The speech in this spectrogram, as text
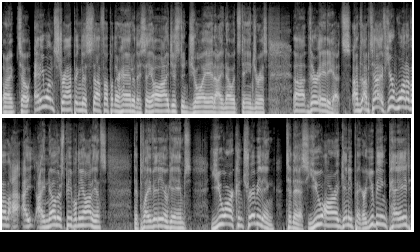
All right. So anyone strapping this stuff up on their head, or they say, "Oh, I just enjoy it. I know it's dangerous," uh, they're idiots. I'm, I'm telling. If you're one of them, I, I I know there's people in the audience that play video games. You are contributing to this. You are a guinea pig. Are you being paid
